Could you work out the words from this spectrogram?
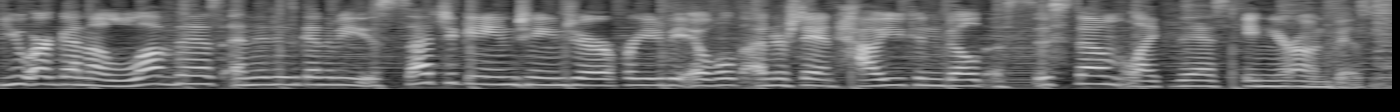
You are going to love this, and it is going to be such a game changer for you to be able to understand how you can build a system like this in your own business.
